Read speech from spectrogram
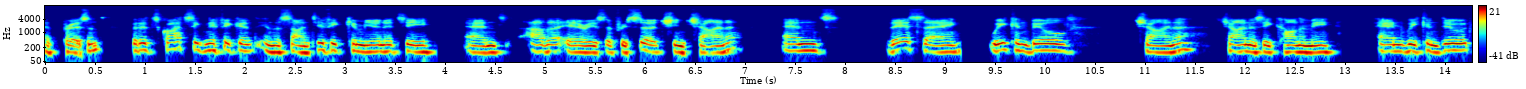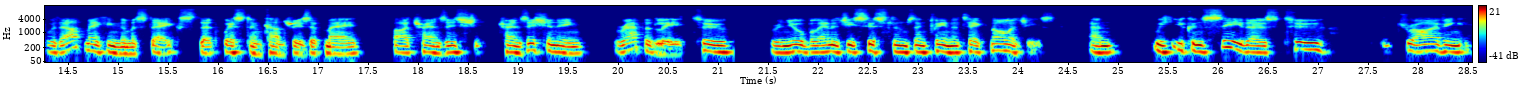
at present, but it's quite significant in the scientific community and other areas of research in China. And they're saying we can build China, China's economy, and we can do it without making the mistakes that Western countries have made by transition, transitioning rapidly to renewable energy systems and cleaner technologies. And we, you can see those two driving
